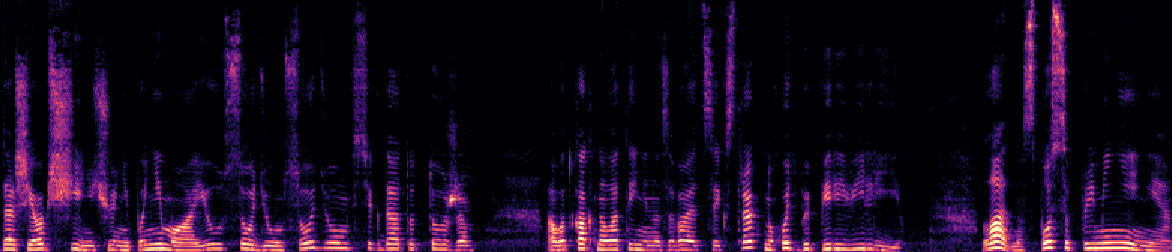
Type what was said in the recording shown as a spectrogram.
Дальше я вообще ничего не понимаю. Содиум, содиум всегда тут тоже. А вот как на латыни называется экстракт, ну хоть бы перевели. Ладно, способ применения.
